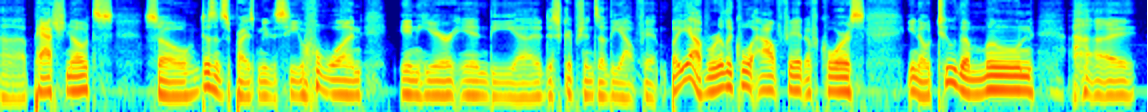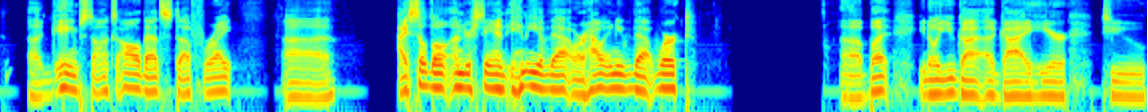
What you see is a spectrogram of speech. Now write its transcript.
uh, patch notes. So doesn't surprise me to see one in here in the uh, descriptions of the outfit. But yeah, really cool outfit, of course. You know, to the moon. Uh, uh, game stocks, all that stuff, right? Uh, I still don't understand any of that or how any of that worked. Uh, but you know, you got a guy here to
